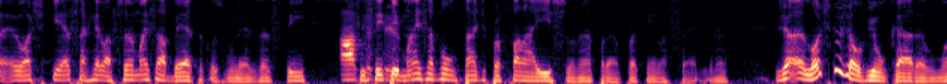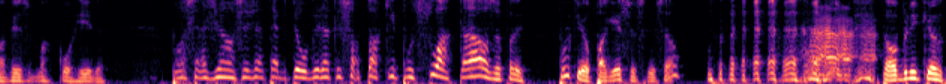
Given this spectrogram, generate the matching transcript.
eu acho que essa relação é mais aberta com as mulheres. Elas têm, ah, se sentem mais à vontade para falar isso, né? Pra, pra quem elas segue, né? Já, lógico que eu já ouvi um cara, uma vez, uma corrida. Pô, Sérgio, você já deve ter ouvido aqui, só tô aqui por sua causa. Eu falei, por quê? Eu paguei sua inscrição? Tava brincando.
